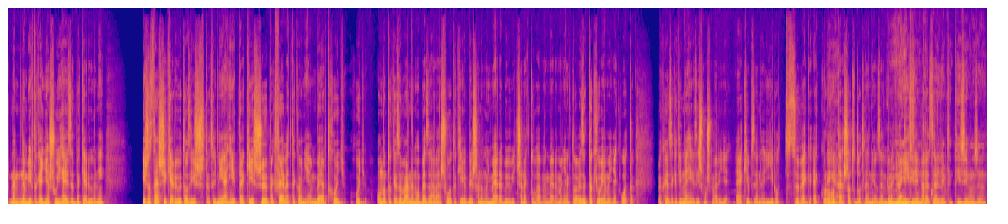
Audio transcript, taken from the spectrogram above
nem, nem bírtak egyensúlyi helyzetbe kerülni és aztán sikerült az is, tehát hogy néhány héttel később meg felvettek annyi embert, hogy, hogy onnantól kezdve már nem a bezárás volt a kérdés, hanem hogy merre bővítsenek tovább, meg merre menjenek tovább. Ezek tök jó élmények voltak. Meg hogy ezeket így nehéz is most már így elképzelni, hogy írott szöveg ekkora Igen. hatással tudott lenni az emberekre Mennyit tíz évvel ezelőtt. egyébként tíz évvel ezelőtt?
